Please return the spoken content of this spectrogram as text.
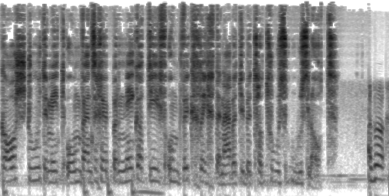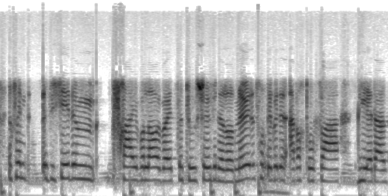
gehst du damit um, wenn sich jemand negativ und wirklich daneben über Tattoos auslässt? Also ich finde, es ist jedem frei überlassen, ob er jetzt Tattoos schön findet oder nicht. Es kommt eben einfach darauf an, wie das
